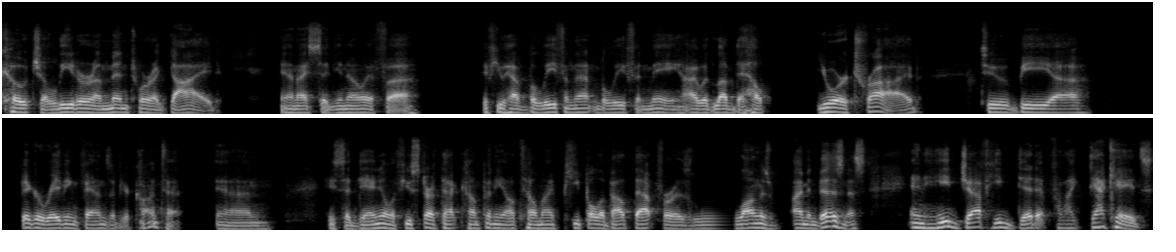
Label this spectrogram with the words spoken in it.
coach, a leader, a mentor, a guide. And I said, you know, if uh, if you have belief in that and belief in me, I would love to help your tribe to be uh, bigger raving fans of your content. And he said, Daniel, if you start that company, I'll tell my people about that for as long as I'm in business. And he, Jeff, he did it for like decades.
